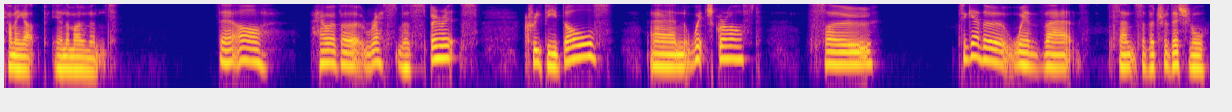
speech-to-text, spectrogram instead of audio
coming up in a moment. There are, however, restless spirits, creepy dolls, and witchcraft, so together with that, sense of a traditional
